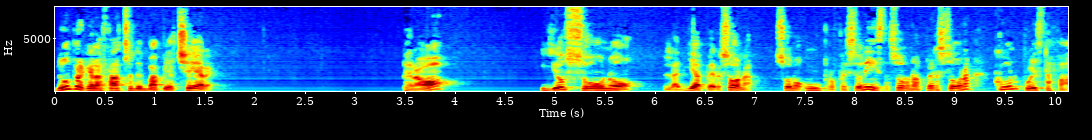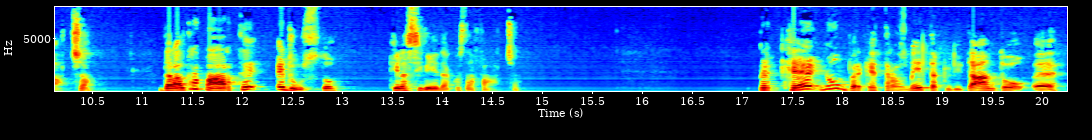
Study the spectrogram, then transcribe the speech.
non perché la faccia debba piacere, però io sono la mia persona, sono un professionista, sono una persona con questa faccia. Dall'altra parte è giusto che la si veda questa faccia. Perché? Non perché trasmetta più di tanto eh,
